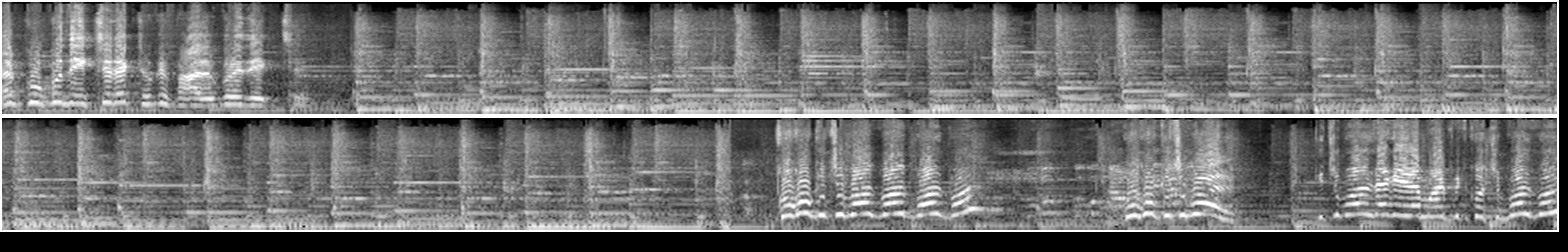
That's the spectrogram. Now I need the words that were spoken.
আর কোকো দেখছে দেখ তোকে ভালো করে দেখছে। কিছু বল বল বল বল। কোকো কিছু বল। কিছু বল দেখ, এরা মারপিট করছে। বল বল।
